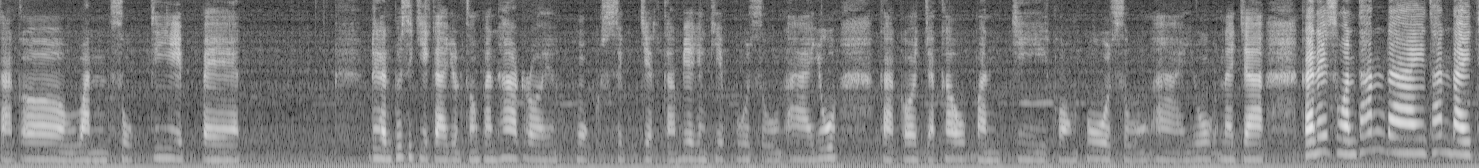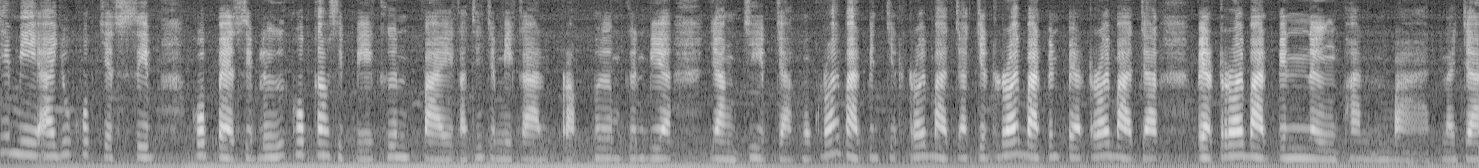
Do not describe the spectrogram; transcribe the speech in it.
ค่ะก็วันศุกร์ที่ 8 ดือนพฤศจิกายน 2567ค่ะเบี้ยยังชีพผู้สูงอายุค่ะก็จะเข้าบัญชีของผู้สูงอายุนะจ๊ะค่ะในส่วนท่านใดท่านใดที่มีอายุครบ 70 ครบ 80 หรือครบ 90 ปีขึ้นไปค่ะที่จะมีการปรับเพิ่มขึ้นเบี้ยยังชีพจาก 600 บาทเป็น 700 บาท จาก 700 บาทเป็น 800 บาทจาก 800 บาทเป็น 1,000 บาทนะจ๊ะ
